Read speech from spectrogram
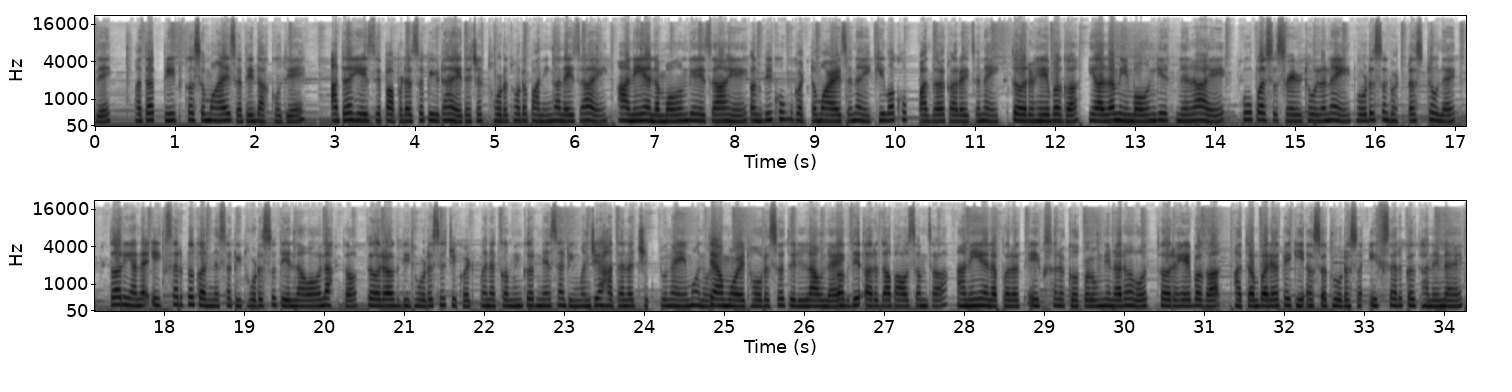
आता पीठ कसं मळायचं ते दाखवते. आता हे जे पापडाचं पीठ आहे त्याच्यात थोडं थोडं पाणी घालायचं आहे आणि याला मळून घ्यायचं आहे. अगदी खूप घट्ट मळायचं नाही किंवा खूप पातळ करायचं नाही. तर हे बघा याला मी मळून घेतलेलं आहे. खूप असं सेल ठेवलं नाही थोडंसं घट्टच ठेवलंय. तर याला एकसारखं करण्यासाठी थोडंसं तेल लावावं लागतं. तर अगदी थोडंसं चिकटपणा कमी करण्यासाठी म्हणजे हाताला चिकटू नये म्हणून. त्यामुळे थोडंसं तेल लावलंय. अगदी अर्धा पाव चमचा आणि याला परत एकसारखं करून घेणार आहोत. तर हे बघा आता बऱ्यापैकी असं थोडं थोडंसं एकसारखं झालेलं आहे.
